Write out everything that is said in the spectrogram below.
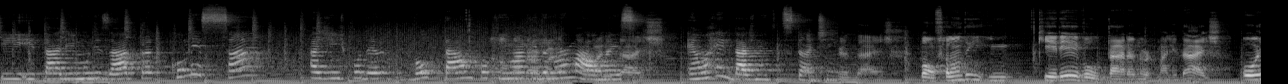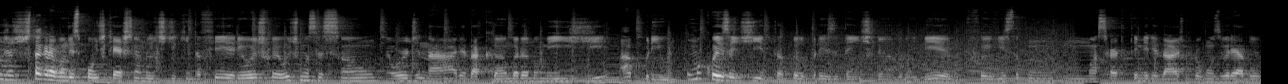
e está ali imunizado para começar a gente poder voltar um pouquinho à vida normal, mas é uma realidade muito distante. Hein? Verdade. Bom, falando em querer voltar à normalidade, hoje a gente está gravando esse podcast na noite de quinta-feira e hoje foi a última sessão ordinária da Câmara no mês de abril. Uma coisa dita pelo presidente Leandro Ribeiro foi vista com uma certa temeridade por alguns, vereador,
